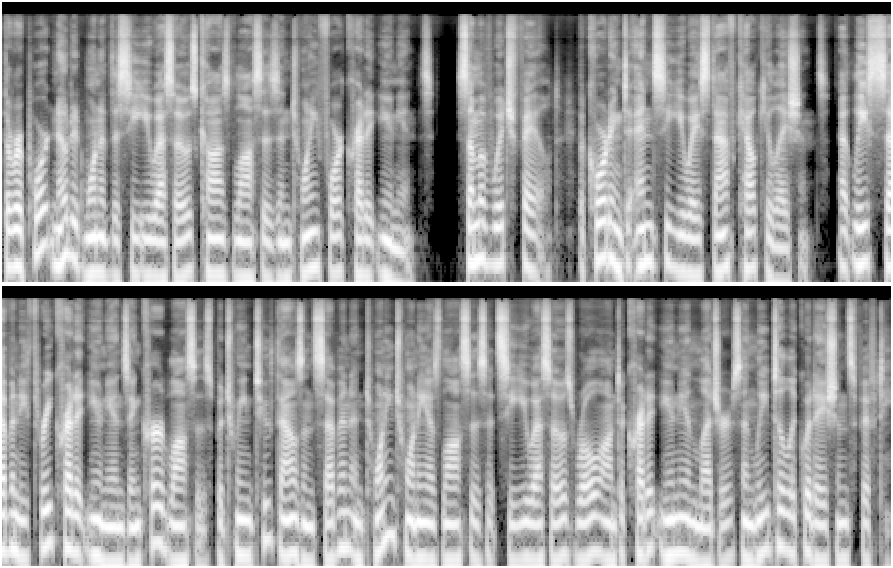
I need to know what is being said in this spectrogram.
The report noted one of the CUSOs caused losses in 24 credit unions, some of which failed. According to NCUA staff calculations, at least 73 credit unions incurred losses between 2007 and 2020 as losses at CUSOs roll onto credit union ledgers and lead to liquidations 15.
